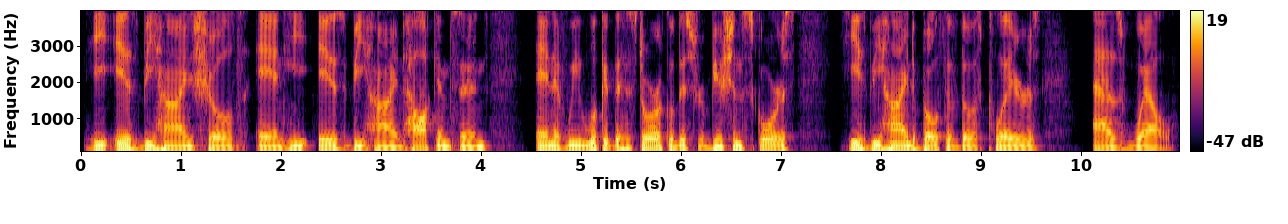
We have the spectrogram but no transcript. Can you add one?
he is behind Schultz and he is behind Hockenson. And if we look at the historical distribution scores, he's behind both of those players as well.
